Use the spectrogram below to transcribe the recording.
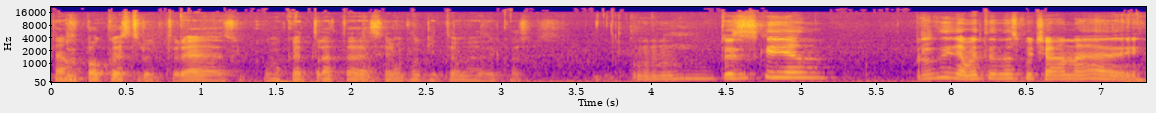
tan poco estructuradas. Como que trata de hacer un poquito más de cosas. Mm, Pues es que ya prácticamente no he escuchado nada de,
